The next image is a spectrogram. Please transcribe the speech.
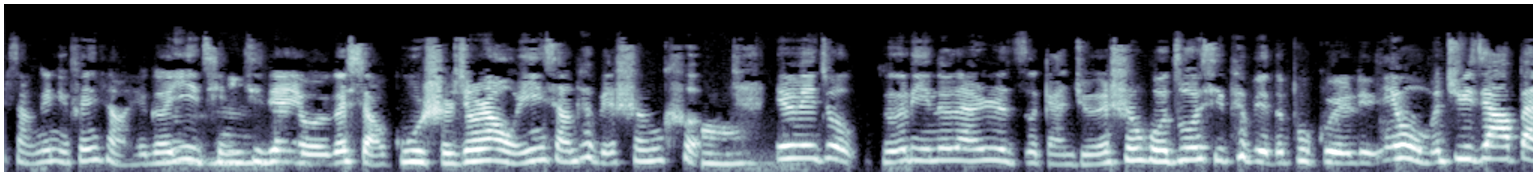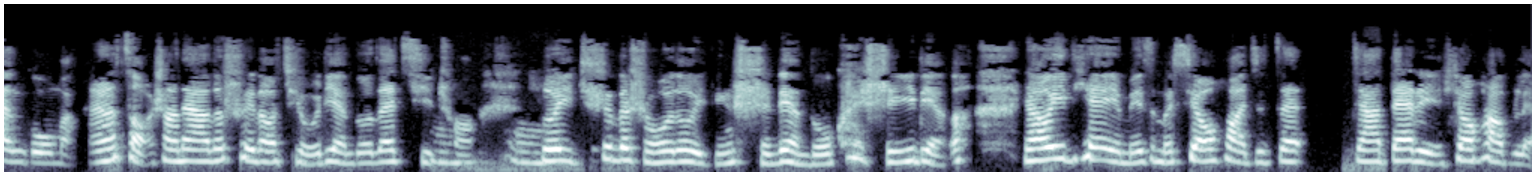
想跟你分享一个疫情期间有一个小故事，就让我印象特别深刻。因为就隔离那段日子，感觉生活作息特别的不规律，因为我们居家办公嘛，然后早上大家都睡到九点多再起床，所以吃的时候都已经十点多，快十一点了，然后一天也没怎么消化，就在家待着也消化不了。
